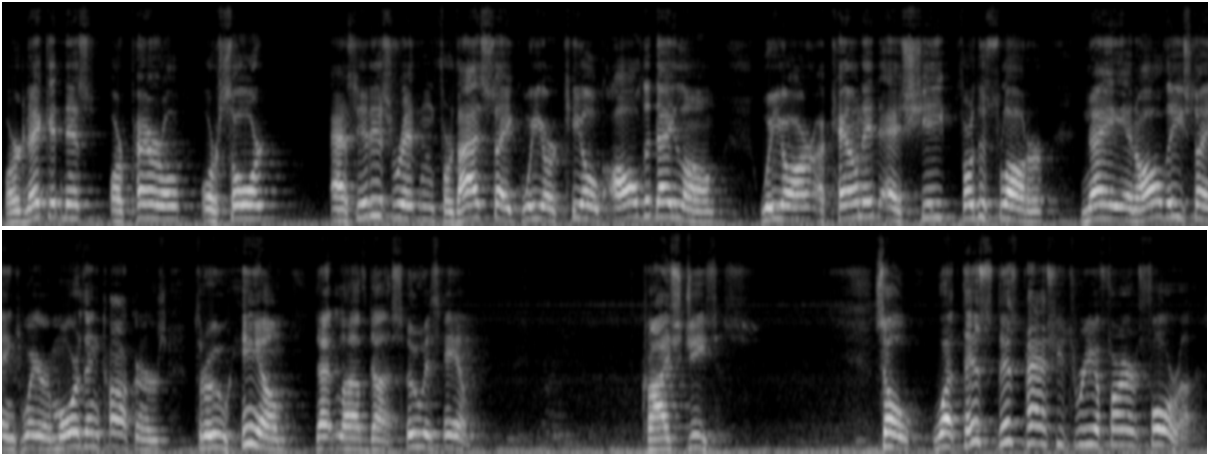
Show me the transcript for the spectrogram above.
or nakedness or peril or sword. As it is written for thy sake we are killed all the day long. We are accounted as sheep for the slaughter. Nay in all these things we are more than conquerors through him that loved us. Who is him? Christ Jesus. So, what this, this passage reaffirms for us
